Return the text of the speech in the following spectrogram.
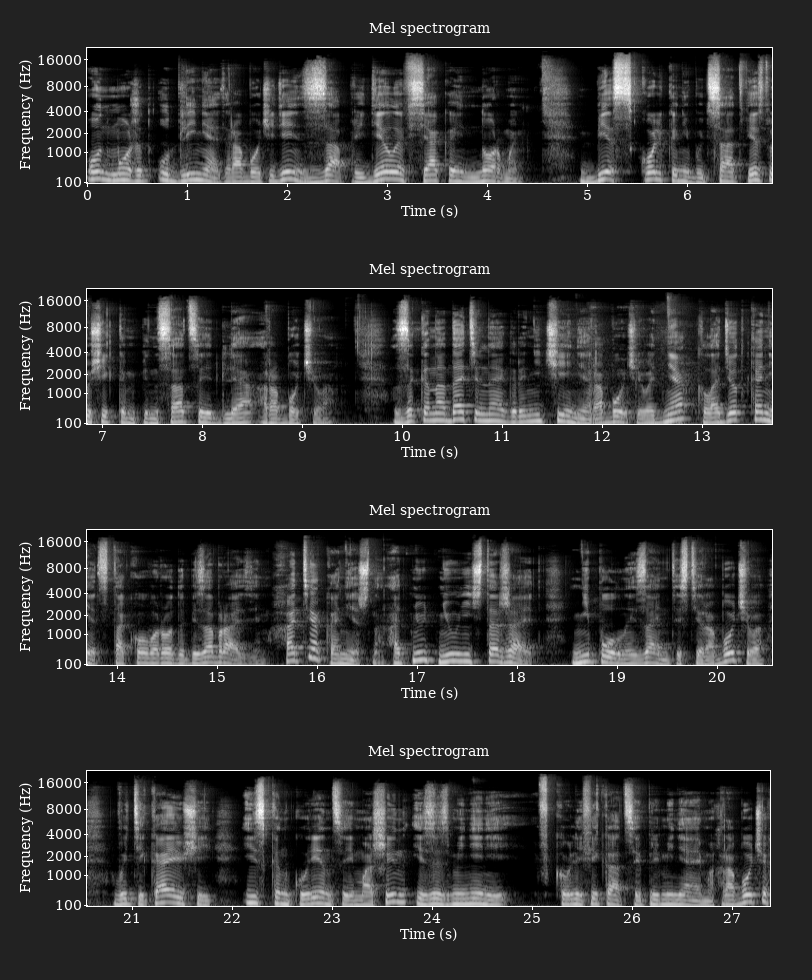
он может удлинять рабочий день за пределы всякой нормы, без сколько-нибудь соответствующей компенсации для рабочего. Законодательное ограничение рабочего дня кладет конец такого рода безобразиям, хотя, конечно, отнюдь не уничтожает неполной занятости рабочего, вытекающей из конкуренции машин, из изменений в квалификации применяемых рабочих,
